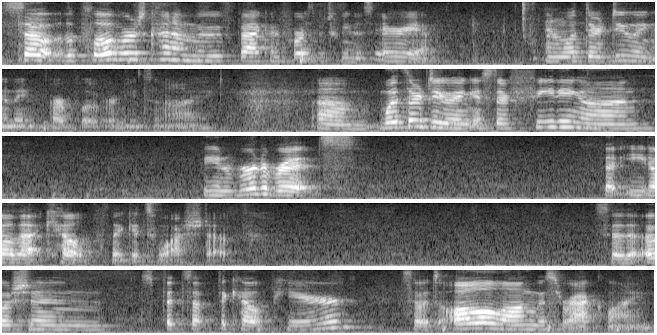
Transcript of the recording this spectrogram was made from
So the plovers kind of move back and forth between this area. And what they're doing, and they, our plover needs an eye. Um, what they're doing is they're feeding on the invertebrates that eat all that kelp that gets washed up. So the ocean spits up the kelp here. So it's all along this rack line.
